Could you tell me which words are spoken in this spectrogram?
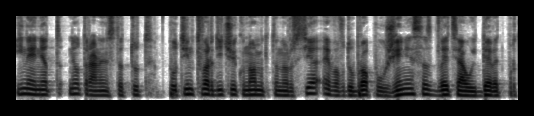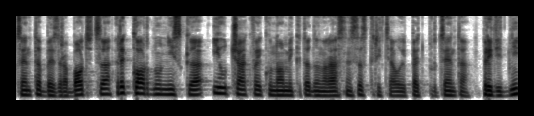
и нейният неутрален статут. Путин твърди, че економиката на Русия е в добро положение с 2,9% безработица, рекордно ниска и очаква економиката да нарасне с 3,5%. Преди дни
